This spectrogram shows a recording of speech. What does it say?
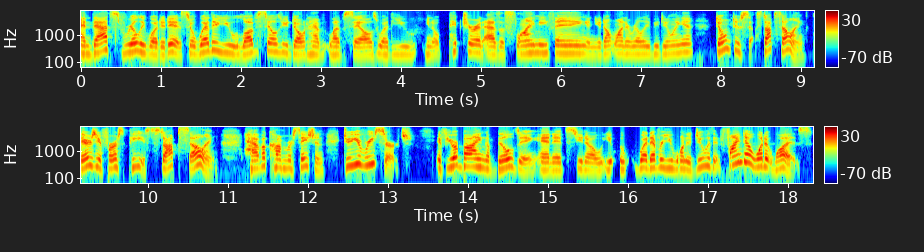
and that's really what it is. So whether you love sales you don't have love sales whether you you know picture it as a slimy thing and you don't want to really be doing it don't do stop selling. There's your first piece. Stop selling. Have a conversation. Do your research. If you're buying a building and it's you know you, whatever you want to do with it find out what it was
